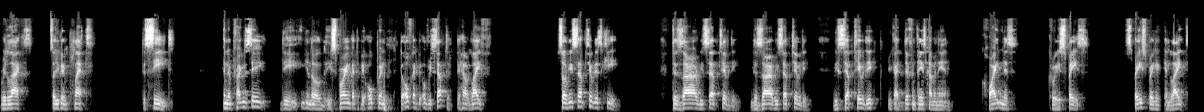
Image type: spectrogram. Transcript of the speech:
relax so you can plant the seed. In the pregnancy, the you know the sperm got to be open, the ovum got to be receptive to have life. So receptivity is key. Desire receptivity desire receptivity. Receptivity, you got different things coming in. Quietness creates space. Space bringing in light.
